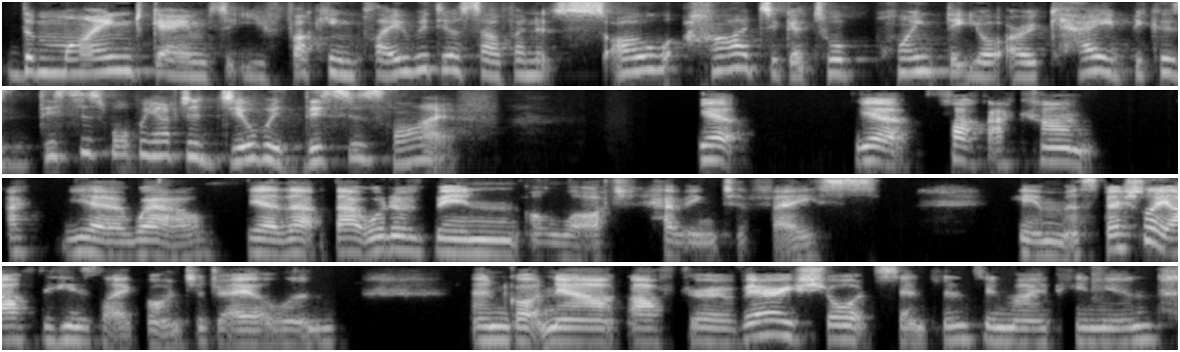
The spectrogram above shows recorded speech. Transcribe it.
the mind games that you fucking play with yourself. And it's so hard to get to a point that you're okay because this is what we have to deal with. This is life. Yeah. Yeah. Fuck. I can't. I, yeah. Wow. Yeah. That, that would have been a lot having to face him, especially after he's like gone to jail and and gotten out after a very short sentence, in my opinion.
